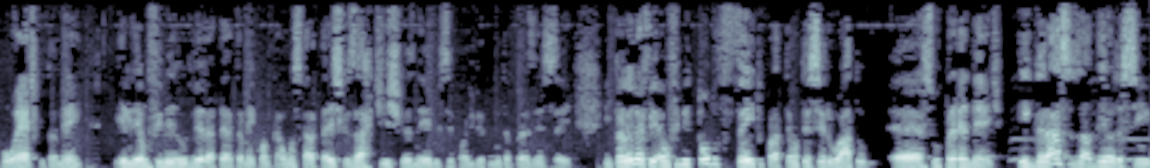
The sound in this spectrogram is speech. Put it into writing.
poético também. Ele é um filme, ver até também com algumas características artísticas nele, você pode ver com muita presença aí. Então ele é, é um filme todo feito para ter um terceiro ato é, surpreendente. E graças a Deus, assim,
